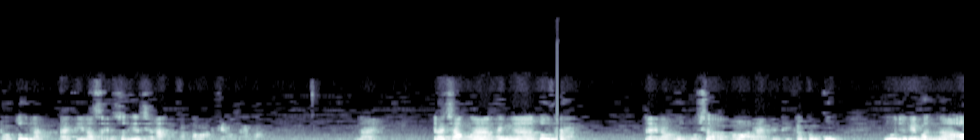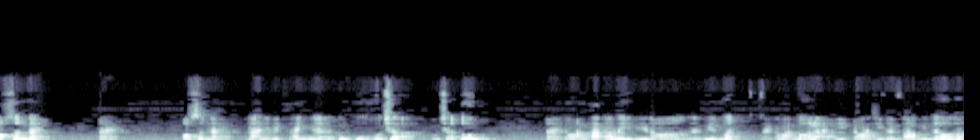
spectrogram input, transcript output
dòng tool này. Đấy thì nó sẽ xuất hiện trở lại và các bạn kéo thả vào. Đấy ở trong à, thanh à, tool này. Để nó hỗ trợ các bạn này hiển thị các công cụ cũng như cái phần à, option này. Đấy. Option này là những cái thanh công cụ hỗ trợ hỗ trợ tool đấy, các bạn tắt nó đi thì nó biến mất. Đấy, các bạn mở lại thì các bạn chỉ cần vào Windows thôi.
